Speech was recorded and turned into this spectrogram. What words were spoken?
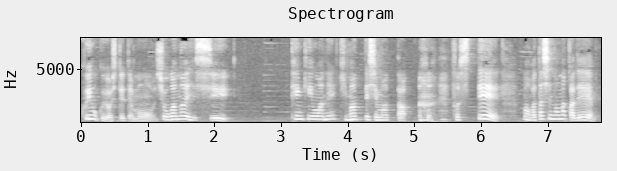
くよくよしててもしょうがないし転勤はね決まってしまった そして、まあ、私の中で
